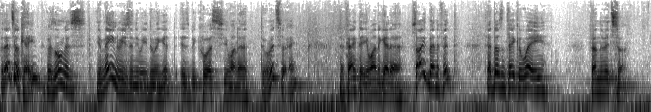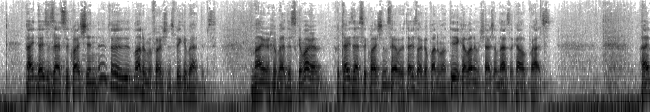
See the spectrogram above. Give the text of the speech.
But that's okay, because as long as your main reason you're doing it is because you want to do a mitzvah, right? The fact that you want to get a side benefit, that doesn't take away from the mitzvah. Right? Taisus asked the question, so a lot of Mepharshim speak about this. Ma'irich about this Gemara, but Taisus asks the question, we'll say the Taisus, like upon him, Altia kavanim shasham nasa kav. Right?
